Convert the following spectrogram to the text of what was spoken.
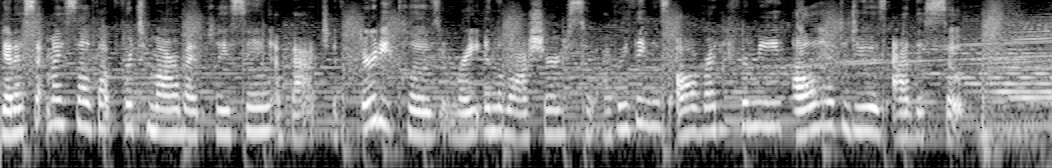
I'm gonna set myself up for tomorrow by placing a batch of dirty clothes right in the washer so everything is all ready for me. All I have to do is add the soap.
